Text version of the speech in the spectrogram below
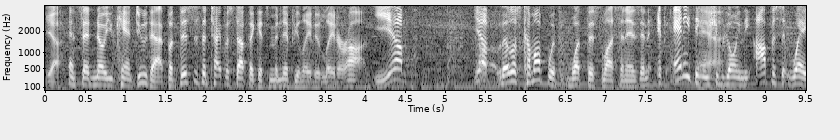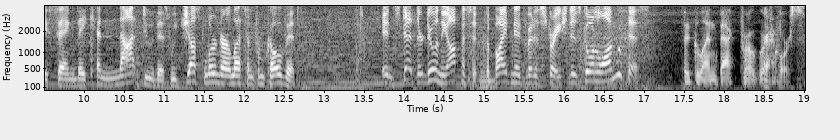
yeah. and said, no, you can't do that. But this is the type of stuff that gets manipulated later on. Yep. yep. They'll just come up with what this lesson is. And if anything, we should be going the opposite way, saying they cannot do this. We just learned our lesson from COVID. Instead, they're doing the opposite. The Biden administration is going along with this. The Glenn Beck Program. Of course.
